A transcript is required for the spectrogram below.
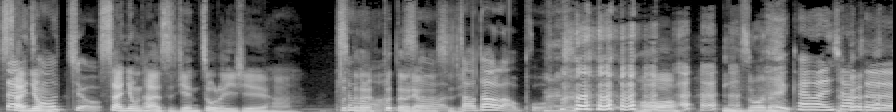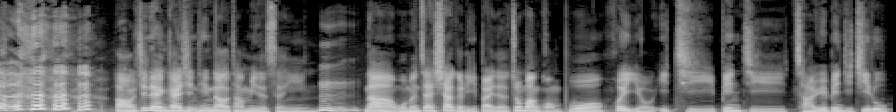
善用善用他的时间做了一些哈。不得不得了的事情，找到老婆 哦，你说的，开玩笑的。好，今天很开心听到唐蜜的声音。嗯，那我们在下个礼拜的重磅广播会有一集编辑查阅编辑记录，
